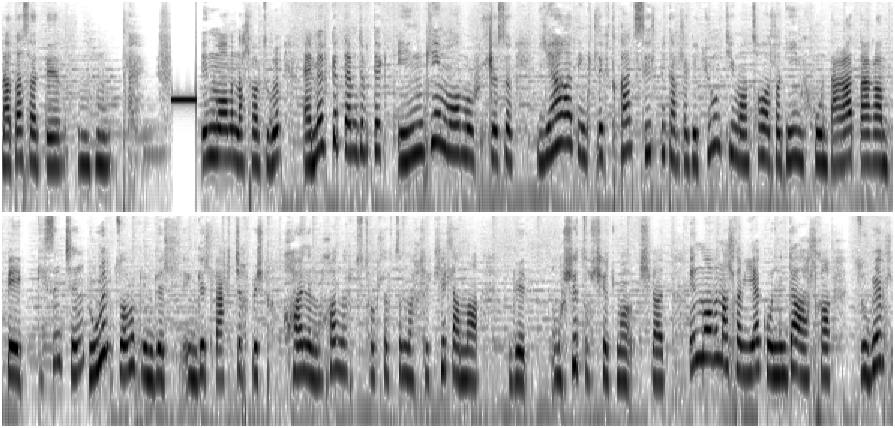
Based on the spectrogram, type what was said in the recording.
надаасаа дээр. Энэ мом нь болохоор зүгээр Америкт амьдардаг энгийн мом өвчлөөс яагаад ингэлэгт ганц селфи тавлаа гэж юун тийм онцгой болоод ийм их хүн дагаад байгаа юм бэ гэсэн чинь зүгээр зураг ингээл ингээл давчих биш хойно нохоо навч цуглуулсан байх шиг хэл амаа ингээд мушиг зуршгиж мушгаад энэ мов нь болохоор яг үнэндээ болохоор зүгээр л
